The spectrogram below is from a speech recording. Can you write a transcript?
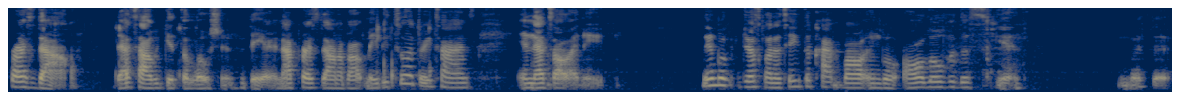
press down. That's how we get the lotion there. And I press down about maybe two or three times, and that's all I need. Then we're just going to take the cotton ball and go all over the skin with it.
